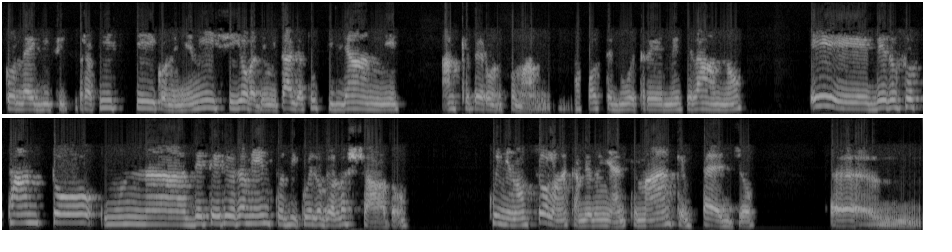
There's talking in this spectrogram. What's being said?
colleghi fisioterapisti, con i miei amici. Io vado in Italia tutti gli anni, anche per insomma, a volte due o tre mesi l'anno, e vedo soltanto un deterioramento di quello che ho lasciato. Quindi non solo non è cambiato niente, ma anche in peggio. Eh,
